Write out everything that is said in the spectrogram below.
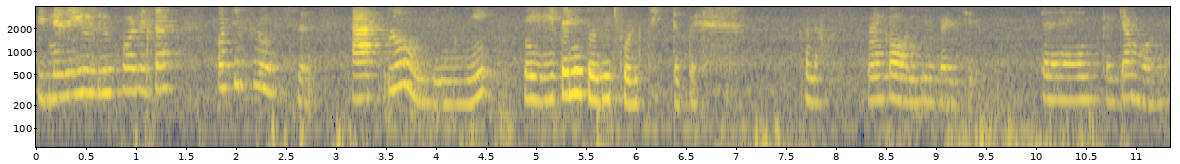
പിന്നെ ഈ ഒരു പോലത്തെ കുറച്ച് ഫ്രൂട്ട്സ് ആപ്പിളും ഉണ്ട്. ഇനി ഇതിൽ തന്നെ തൊലി പൊളിച്ചിട്ട് ബസ് കണ്ടോ? നമുക്ക് ഓറഞ്ച് കഴിച്ച്. കഴിക്കാൻ പോകണ്ട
